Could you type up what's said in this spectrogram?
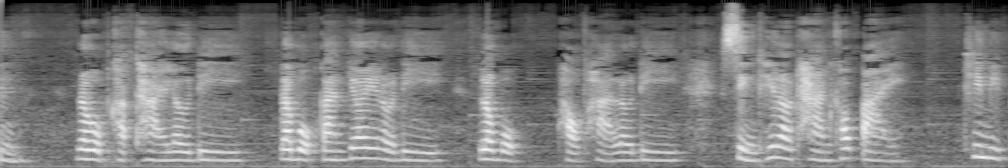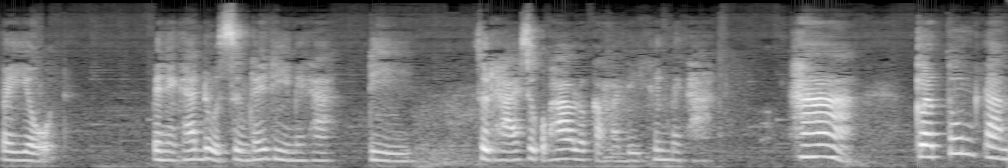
1. ระบบขับถ่ายเราดี ระบบการย่อยเราดี ระบบเผาผลาญเราดี สิ่งที่เราทานเข้าไปที่มีประโยชน์ เป็นยังไงคะ ดูดซึมได้ดีไหมคะ ดี สุดท้ายสุขภาพเรากลับมาดีขึ้นไหมคะ 5. กระตุ้นการ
